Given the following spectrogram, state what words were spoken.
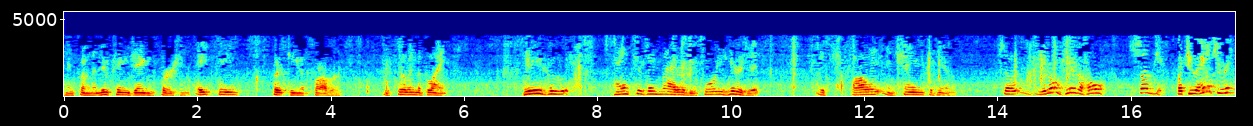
and from the New King James Version, 18:13 of Proverbs. We fill in the blanks. He who answers a matter before he hears it is folly and shame to him. So you don't hear the whole subject, but you answer it.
